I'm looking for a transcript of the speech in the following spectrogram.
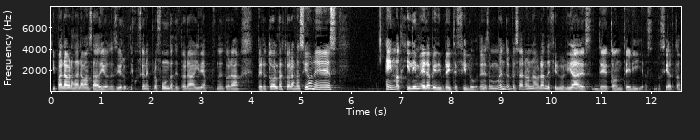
y palabras de alabanza a Dios, es decir, discusiones profundas de Torah, ideas profundas de Torah, pero todo el resto de las naciones en ese momento empezaron a hablar de frivolidades, de tonterías, ¿no es cierto?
